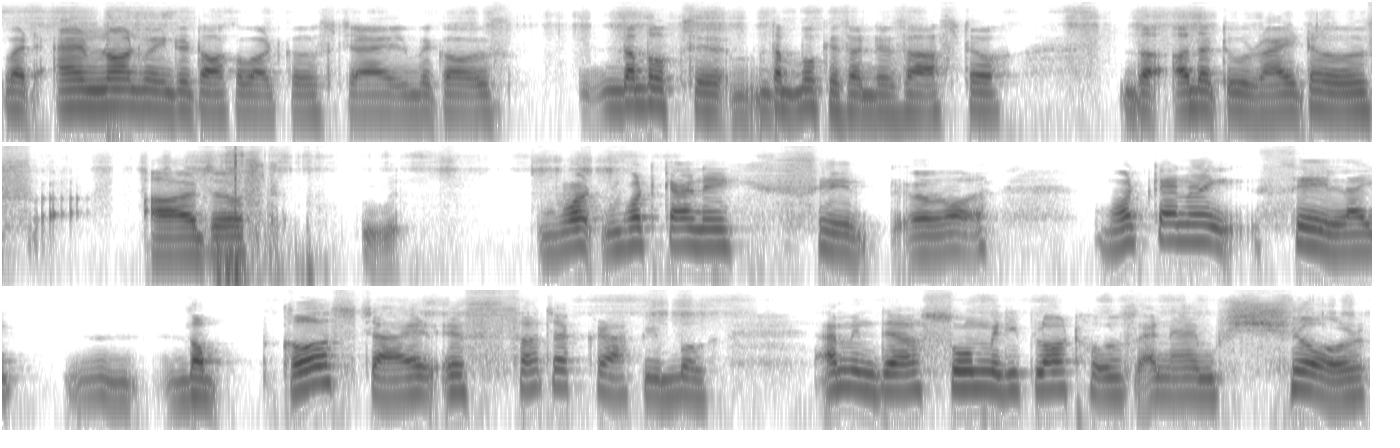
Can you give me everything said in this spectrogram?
but I'm not going to talk about Cursed Child because the book the book is a disaster. The other two writers are just what what can I say? Uh, what can I say? Like the Cursed Child is such a crappy book. I mean, there are so many plot holes, and I'm sure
